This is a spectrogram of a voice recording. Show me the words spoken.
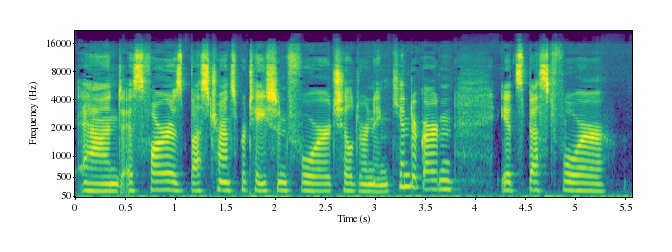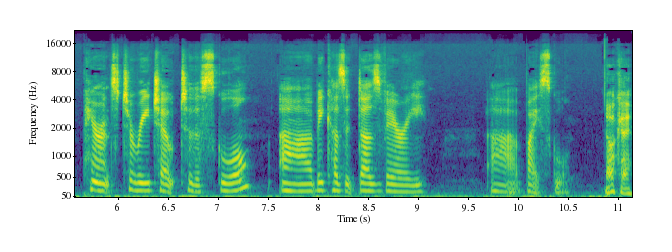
and as far as bus transportation for children in kindergarten, it's best for parents to reach out to the school uh, because it does vary uh, by school. Okay.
